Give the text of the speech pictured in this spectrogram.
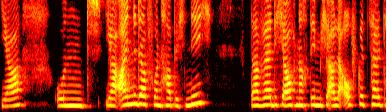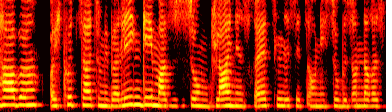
Ja, und ja, eine davon habe ich nicht. Da werde ich auch, nachdem ich alle aufgezählt habe, euch kurz Zeit zum Überlegen geben. Also es ist so ein kleines Rätsel, ist jetzt auch nicht so besonderes.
